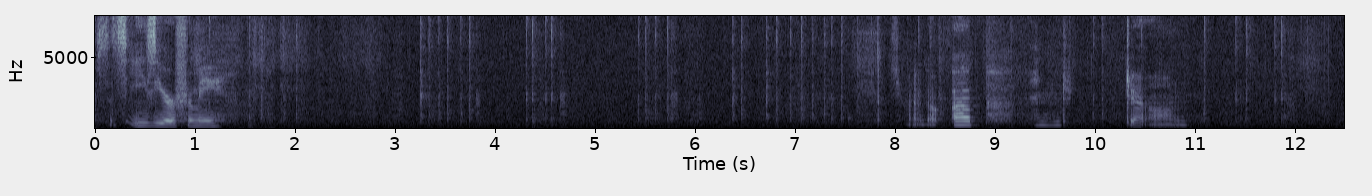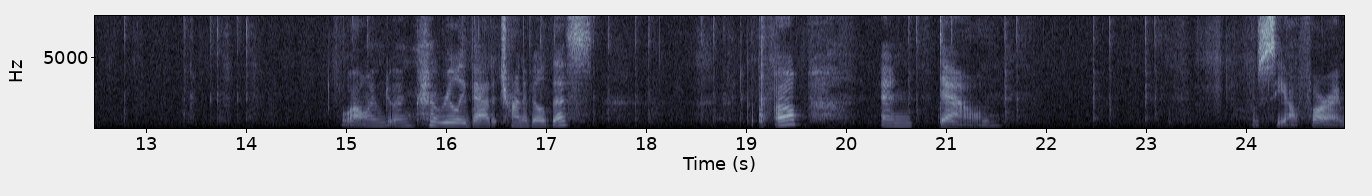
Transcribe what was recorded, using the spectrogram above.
So it's easier for me. You want to go up and down. Wow, I'm doing really bad at trying to build this. Go up and down. Let's see how far I'm,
